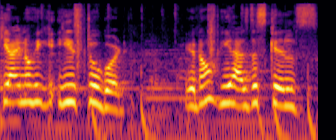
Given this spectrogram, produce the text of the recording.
कि I know he he is too good, you know, he has the skills,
